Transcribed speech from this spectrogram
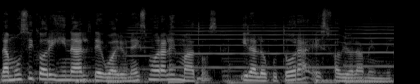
la música original de Guarionex Morales Matos y la locutora es Fabiola Méndez.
